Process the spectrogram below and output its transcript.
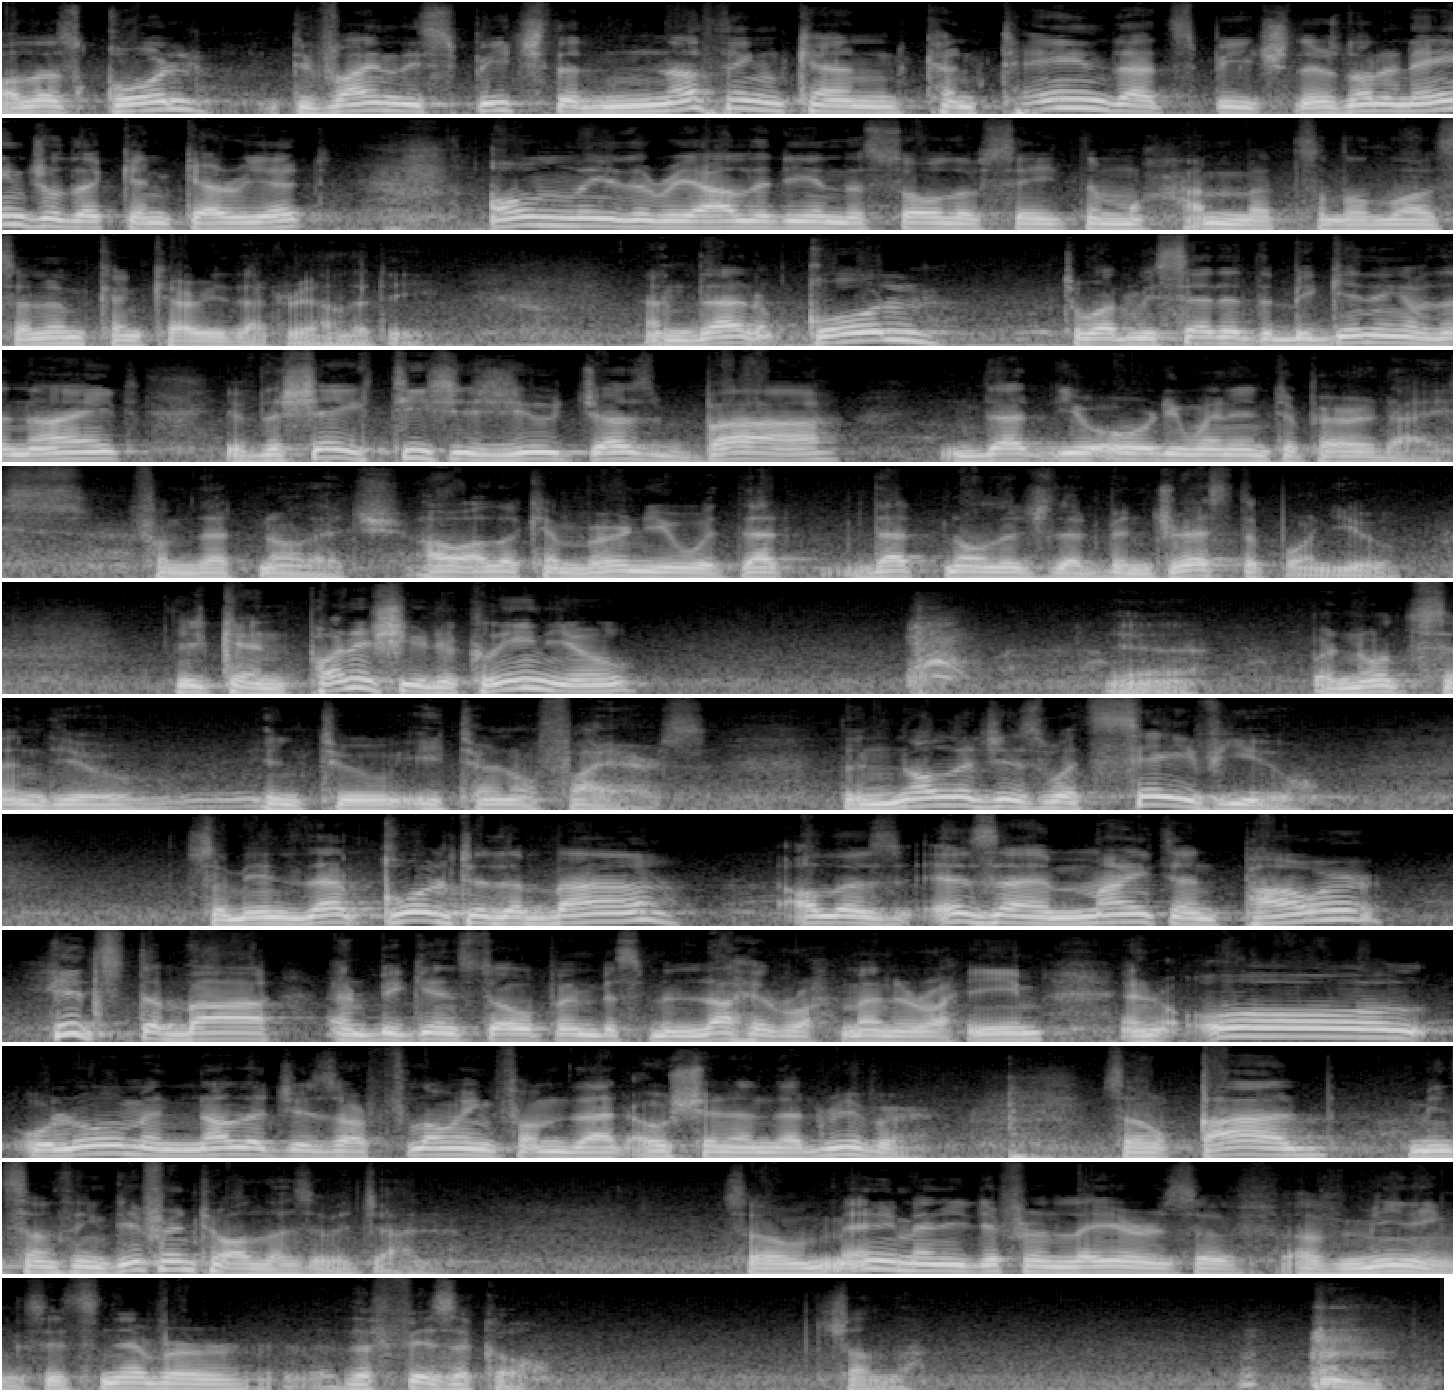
Allah's qul, Divinely speech that nothing can contain that speech, there's not an angel that can carry it. Only the reality in the soul of Sayyidina Muhammad can carry that reality. And that qul to what we said at the beginning of the night, if the shaykh teaches you just ba that you already went into paradise from that knowledge. How Allah can burn you with that, that knowledge that been dressed upon you. He can punish you to clean you, yeah, but not send you into eternal fires. The knowledge is what save you. So means that qul to the ba Allah's izzah and might and power hits the ba and begins to open Bismillahir Rahmanir Rahim and all ulum and knowledges are flowing from that ocean and that river. So qalb means something different to Allah So many many different layers of, of meanings, it's never the physical inshaAllah.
